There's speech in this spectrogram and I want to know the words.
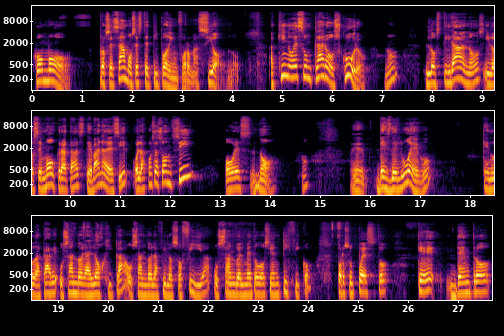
cómo procesamos este tipo de información, ¿no? Aquí no es un claro oscuro, ¿no? Los tiranos y los demócratas te van a decir o las cosas son sí o es no. Eh, desde luego, qué duda cabe, usando la lógica, usando la filosofía, usando el método científico, por supuesto que dentro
